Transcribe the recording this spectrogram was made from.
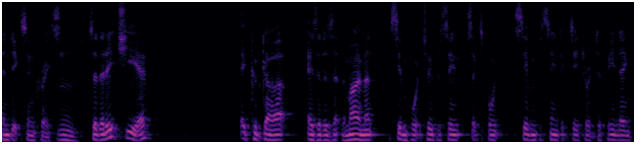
index increase. Mm. So that each year it could go up as it is at the moment, 7.2%, 6.7%, etc., depending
